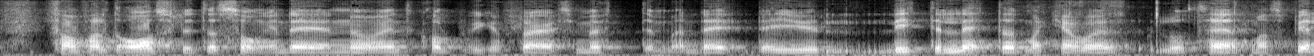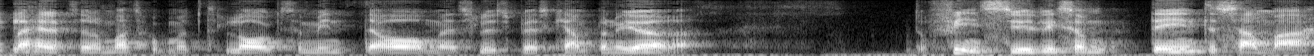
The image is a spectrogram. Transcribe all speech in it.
framförallt avslutar säsongen. Det är, nu har jag inte koll på vilka flyers mötte men det, det, är ju lite lätt att man kanske, låt säga att man spelar hälften av matchen mot ett lag som inte har med slutspelskampen att göra. Då finns det ju liksom, det är inte samma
